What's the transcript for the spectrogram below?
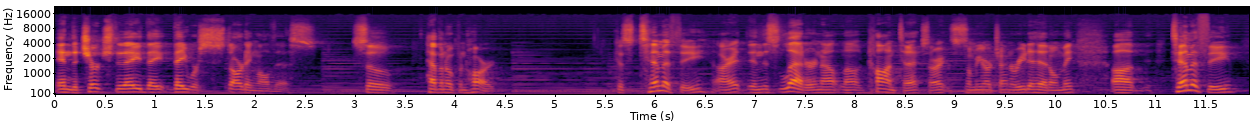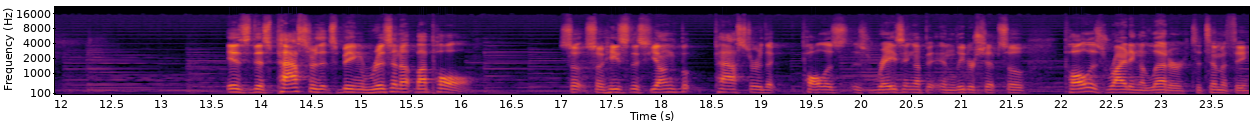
in the church today, they, they were starting all this. So have an open heart. Because Timothy, all right, in this letter, now, now context, all right, some of you are trying to read ahead on me. Uh, Timothy is this pastor that's being risen up by Paul. So, so he's this young pastor that Paul is, is raising up in leadership. So Paul is writing a letter to Timothy.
